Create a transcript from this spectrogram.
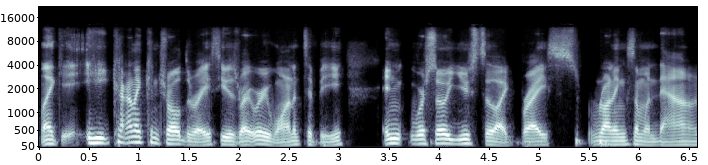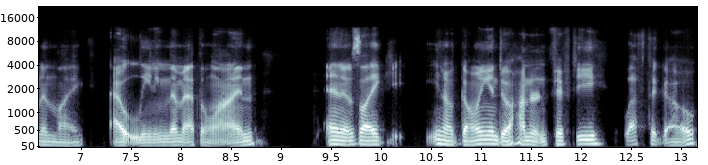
Like he kind of controlled the race. He was right where he wanted to be and we're so used to like Bryce running someone down and like out leaning them at the line. And it was like, you know, going into 150 left to go,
